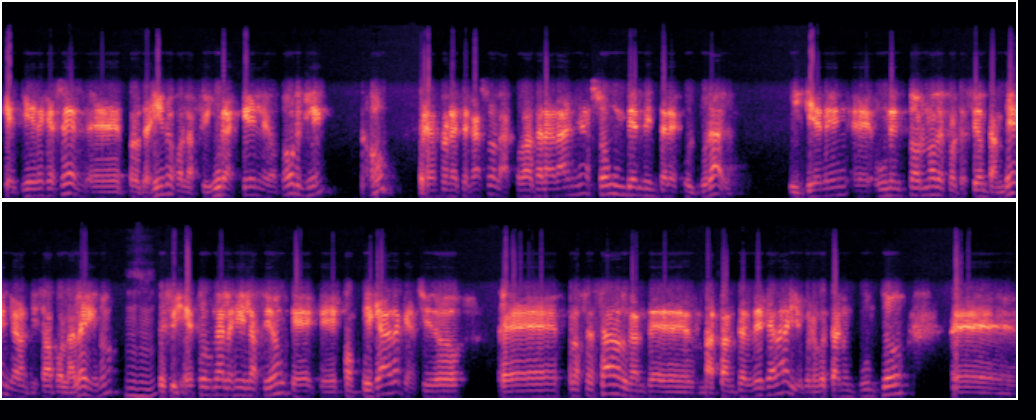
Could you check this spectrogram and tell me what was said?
que tiene que ser eh, protegido con las figuras que le otorguen no por ejemplo en este caso las cuevas de la araña son un bien de interés cultural y tienen eh, un entorno de protección también garantizado por la ley no es decir esto es una legislación que, que es complicada que ha sido procesada durante bastantes décadas y yo creo que está en un punto eh,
